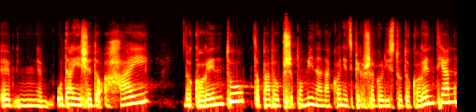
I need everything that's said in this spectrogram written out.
e, udaje się do Achai, do Koryntu. To Paweł przypomina na koniec pierwszego listu do Koryntian.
